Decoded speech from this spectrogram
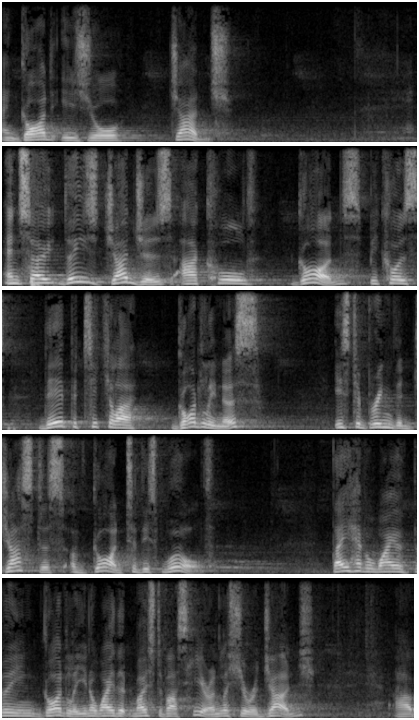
and God is your judge. And so these judges are called gods because their particular godliness is to bring the justice of God to this world. They have a way of being godly in a way that most of us here, unless you're a judge, uh,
